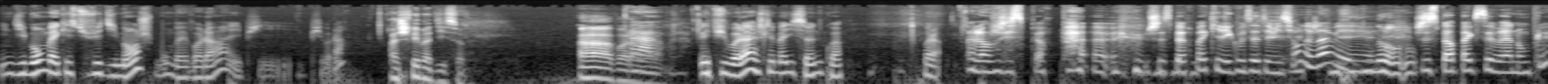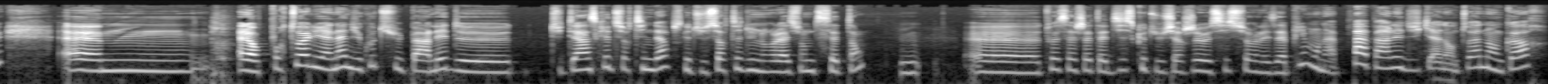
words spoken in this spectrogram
Il me dit, bon, bah qu'est-ce que tu fais dimanche? Bon, bah voilà, et puis, et puis voilà. Ashley Madison. Ah voilà. Ah, voilà. voilà. Et puis voilà, Ashley Madison, quoi. Alors j'espère pas, euh, j'espère pas qu'il écoute cette émission déjà, mais j'espère pas que c'est vrai non plus. Euh, alors pour toi, Liana, du coup, tu parlais de, tu t'es inscrite sur Tinder parce que tu sortais d'une relation de 7 ans. Mm. Euh, toi, Sacha, t'as dit ce que tu cherchais aussi sur les applis, mais on n'a pas parlé du cas d'Antoine encore.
